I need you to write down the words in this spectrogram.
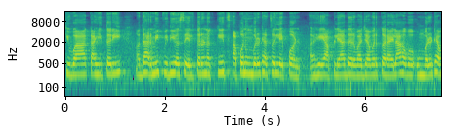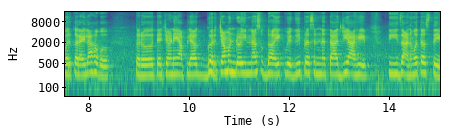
किंवा काहीतरी धार्मिक विधी असेल तर नक्कीच आपण उंबरठ्याचं लेपन हे आपल्या दरवाजावर करायला हवं उंबरठ्यावर करायला हवं. तर त्याच्याने आपल्या घरच्या मंडळींनासुद्धा एक वेगळी प्रसन्नता जी आहे ती जाणवत असते.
